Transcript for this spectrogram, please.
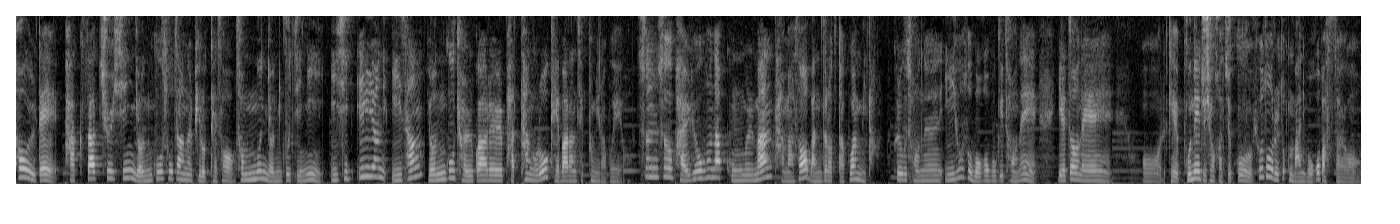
서울대 박사 출신 연구소장을 비롯해서 전문 연구진이 21년 이상 연구 결과를 바탕으로 개발한 제품이라고 해요. 순수 발효 혼합 곡물만 담아서 만들었다고 합니다. 그리고 저는 이 효소 먹어보기 전에 예전에 어, 이렇게 보내주셔가지고 효소를 조금 많이 먹어봤어요.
